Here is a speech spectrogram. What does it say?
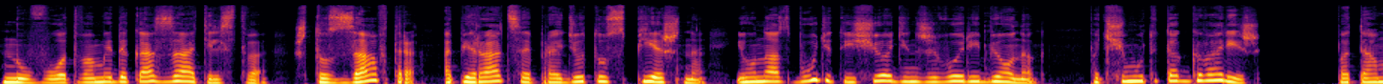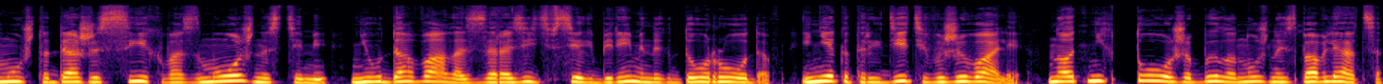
Ну вот вам и доказательство, что завтра операция пройдет успешно, и у нас будет еще один живой ребенок. Почему ты так говоришь? Потому что даже с их возможностями не удавалось заразить всех беременных до родов, и некоторые дети выживали, но от них тоже было нужно избавляться,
